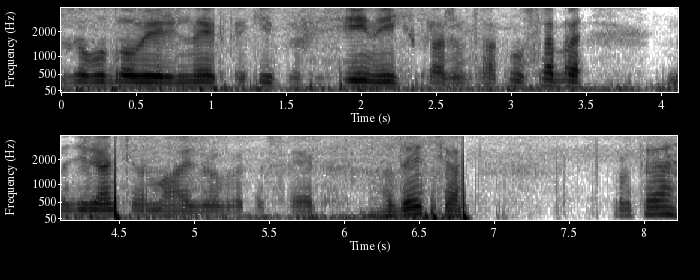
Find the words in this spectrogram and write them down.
заводовий рільник, такий професійний, скажімо так. Ну, в себе на ділянці намагаюся зробити все як годиться. Проте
